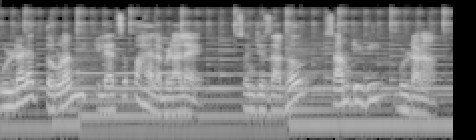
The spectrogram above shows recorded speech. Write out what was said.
बुलढाण्यात तरुणांनी केल्याचं पाहायला मिळालंय. संजय जाधव साम टीव्ही बुलढाणा.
